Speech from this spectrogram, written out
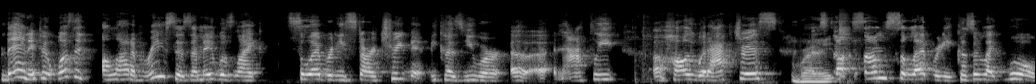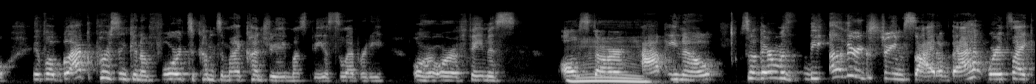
Then, if it wasn't a lot of racism, it was like celebrity star treatment because you were a, an athlete, a Hollywood actress, right. some celebrity. Because they're like, whoa, if a black person can afford to come to my country, they must be a celebrity or, or a famous all star, mm. you know? So there was the other extreme side of that where it's like,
